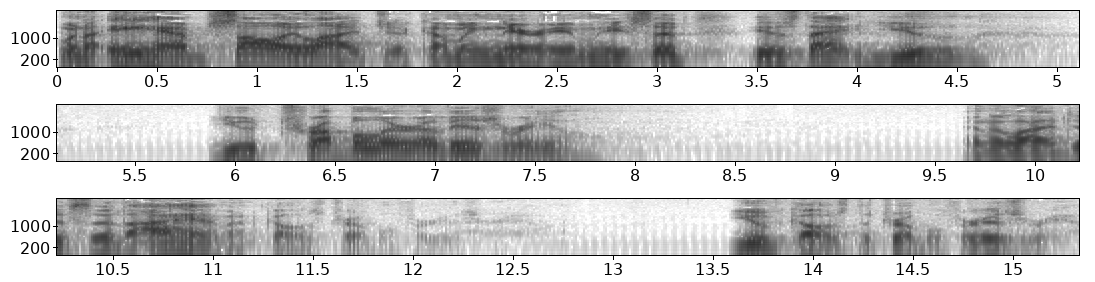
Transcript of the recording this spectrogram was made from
When Ahab saw Elijah coming near him, he said, Is that you, you troubler of Israel? And Elijah said, I haven't caused trouble for Israel. You've caused the trouble for Israel.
